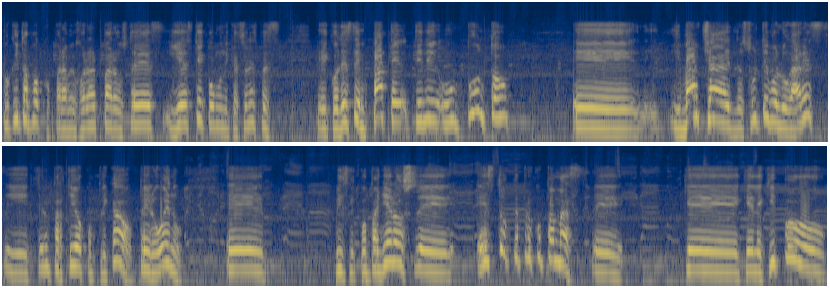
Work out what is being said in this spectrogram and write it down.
poquito a poco para mejorar para ustedes. Y es que Comunicaciones, pues, eh, con este empate tiene un punto eh, y marcha en los últimos lugares y tiene un partido complicado. Pero bueno, eh, mis compañeros, eh, ¿esto qué preocupa más? Eh, que, que el equipo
